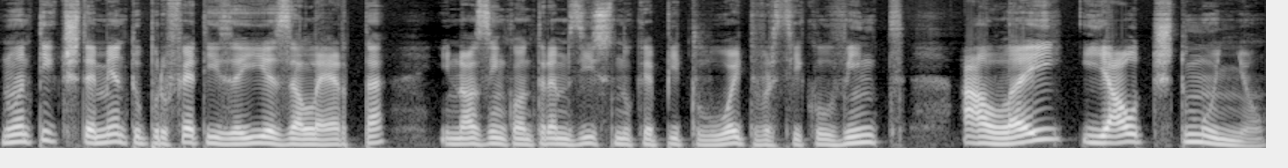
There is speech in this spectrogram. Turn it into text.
No Antigo Testamento, o profeta Isaías alerta, e nós encontramos isso no capítulo 8, versículo 20, à lei e ao testemunho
